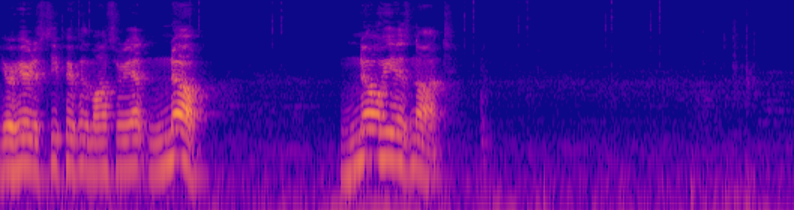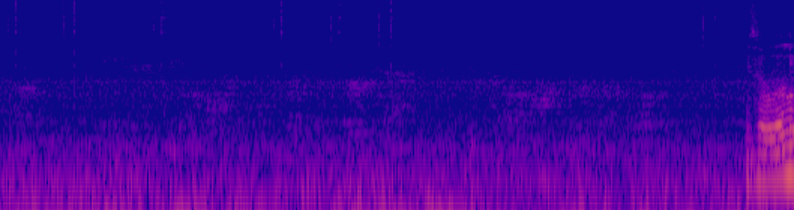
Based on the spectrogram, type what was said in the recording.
You're here to see pay for the monster yet? No. No, he is not. He's a little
